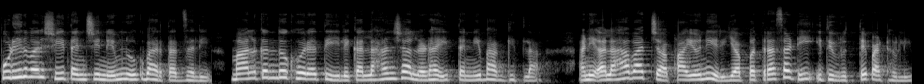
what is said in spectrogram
पुढील वर्षी त्यांची नेमणूक भारतात झाली. मालकंद खोऱ्यातील एका लहानशा लढाईत त्यांनी भाग घेतला. आणि अलाहाबादच्या पायोनीर या पत्रासाठी इतिवृत्ते पाठवली.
